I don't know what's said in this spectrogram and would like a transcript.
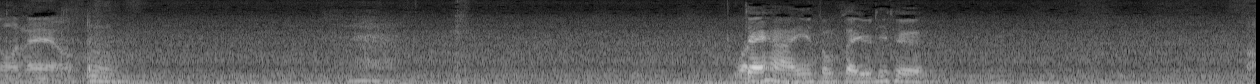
นอนแล้ว อืม ใจหายสงสัยอยู่ที่เธอเอา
